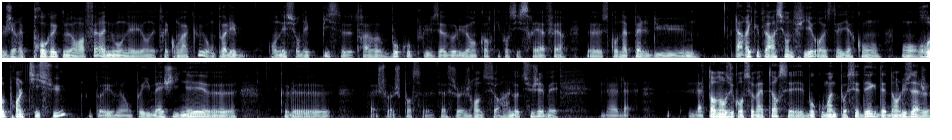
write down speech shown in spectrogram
je progrès que nous avons à faire, et nous, on est, très convaincus. On peut aller, on est sur des pistes de travail beaucoup plus évoluées encore, qui consisteraient à faire euh, ce qu'on appelle la récupération de fibres, c'est-à-dire qu'on on reprend le tissu. On peut, imaginer euh, que le, enfin, je, pense, je, rentre sur un autre sujet, mais la tendance du consommateur, c'est beaucoup moins de posséder que d'être dans l'usage.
